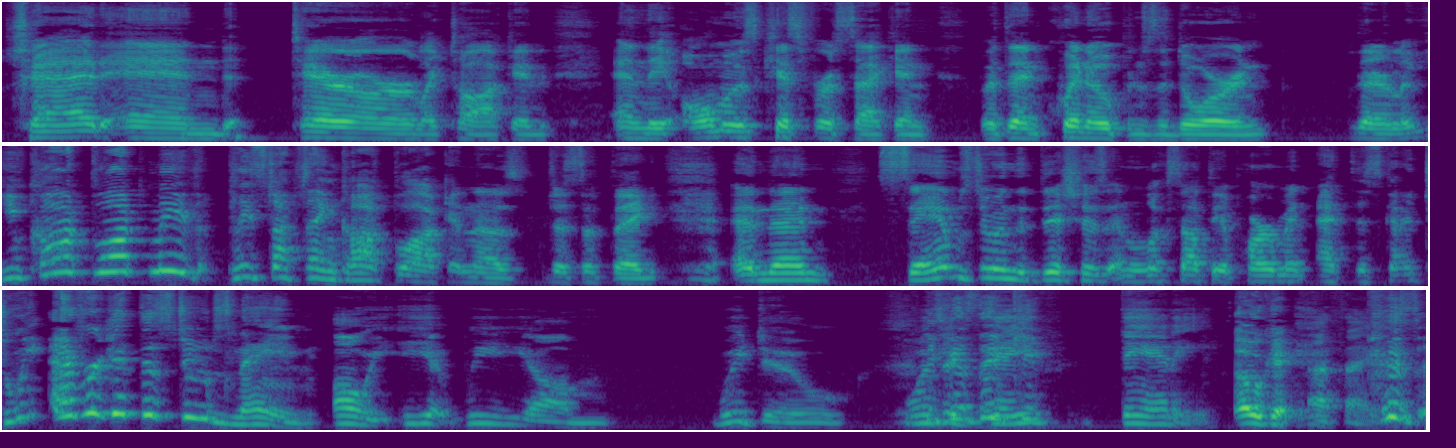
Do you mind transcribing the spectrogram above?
Chad and Tara are like talking, and they almost kiss for a second, but then Quinn opens the door and they're like, "You cock blocked me! Please stop saying cock block." And that was just a thing. And then Sam's doing the dishes and looks out the apartment at this guy. Do we ever get this dude's name? Oh yeah, we um, we do. Was Because it they Dave? keep- Danny? Okay, I think. because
